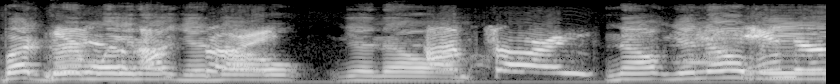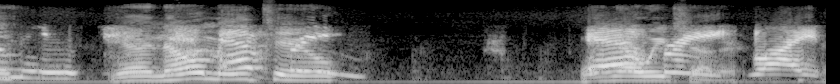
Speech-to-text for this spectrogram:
But You know, you sorry. know, you know, I'm um, sorry. no, you know me, You know me. you know me every, too. We know each Every other. life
